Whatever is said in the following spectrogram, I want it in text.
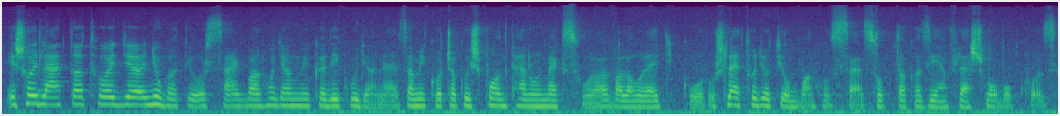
és hogy láttad, hogy nyugati országban hogyan működik ugyanez, amikor csak úgy spontánul megszólal valahol egy kórus. Lehet, hogy ott jobban hozzászoktak az ilyen flashmobokhoz.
